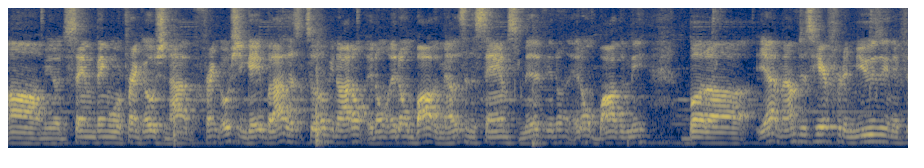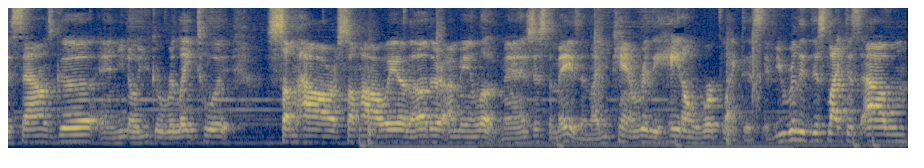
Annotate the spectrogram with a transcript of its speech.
Um, you know, the same thing with Frank Ocean. I, Frank Ocean gay, but I listen to him. You know, I don't. It don't. It don't bother me. I listen to Sam Smith. It don't. It don't bother me. But uh, yeah, man, I'm just here for the music, and if it sounds good, and you know, you can relate to it somehow or somehow way or the other. I mean, look, man, it's just amazing. Like you can't really hate on work like this. If you really dislike this album,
